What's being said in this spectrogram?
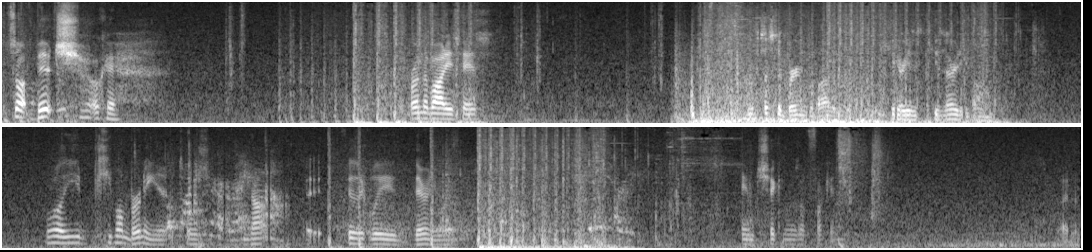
What's up, bitch? Okay. Burn the bodies, Hayes. I'm supposed to burn the body. Here, he's, he's already gone. Well, you keep on burning it until it's not physically there anymore. Damn chicken was a fucking. I don't-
